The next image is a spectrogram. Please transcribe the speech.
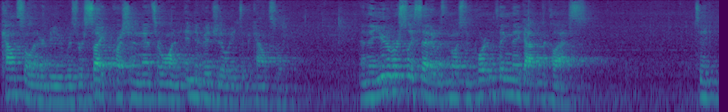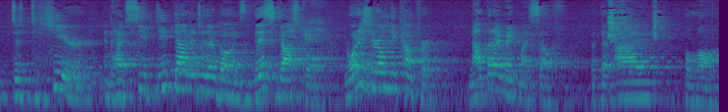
council interview was recite question and answer one individually to the council. And they universally said it was the most important thing they got in the class. To, to, to hear and to have seep deep down into their bones this gospel. What is your only comfort? Not that I make myself, but that I belong.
